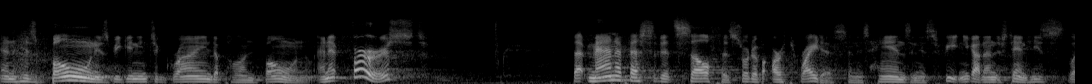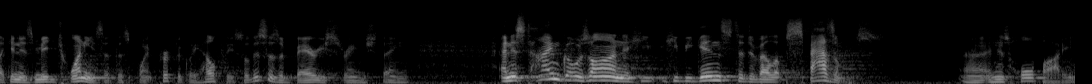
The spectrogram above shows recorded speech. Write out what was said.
and his bone is beginning to grind upon bone. And at first, that manifested itself as sort of arthritis in his hands and his feet. And you got to understand, he's like in his mid 20s at this point, perfectly healthy. So this is a very strange thing. And as time goes on, he, he begins to develop spasms uh, in his whole body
